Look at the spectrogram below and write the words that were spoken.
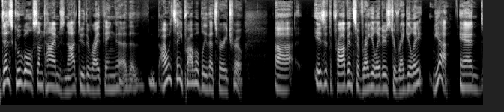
does Google sometimes not do the right thing? Uh, the, I would say probably that's very true. Uh, is it the province of regulators to regulate? Yeah. And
